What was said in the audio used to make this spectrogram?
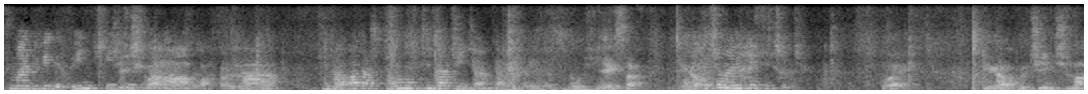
Se mai divide prin 5. 5 la apa. La 5 la 4 și cu 1, 5 la 5 înseamnă 3125. Exact. Egal Adică cel cu, mai mic este 5. corect. Egal cu 5 la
